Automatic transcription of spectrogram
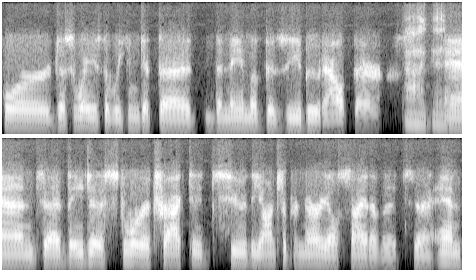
for just ways that we can get the the name of the Z boot out there. Ah, and uh, they just were attracted to the entrepreneurial side of it. Uh, and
